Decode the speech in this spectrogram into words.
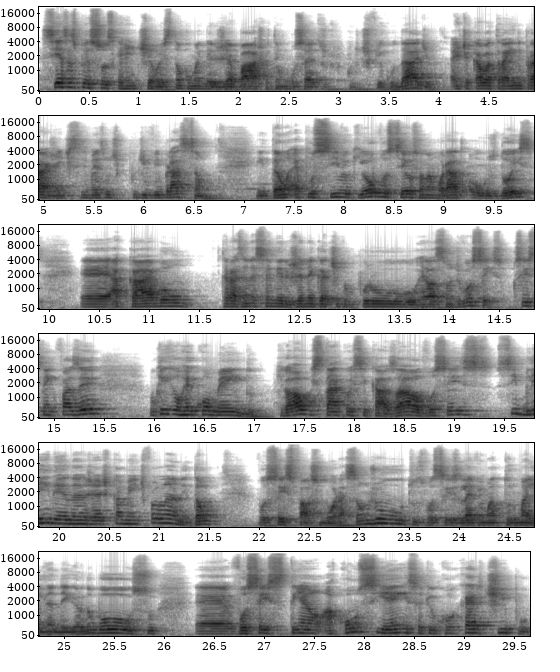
Se essas pessoas que a gente ama estão com uma energia baixa, têm um certo tipo de dificuldade, a gente acaba atraindo para a gente esse mesmo tipo de vibração. Então é possível que ou você ou seu namorado, ou os dois, é, acabam trazendo essa energia negativa para a relação de vocês. O que vocês têm que fazer? O que, que eu recomendo? Que ao estar com esse casal, vocês se blindem energeticamente falando. Então, vocês façam uma oração juntos, vocês levem uma turmalina negra no bolso, é, vocês tenham a consciência que qualquer tipo,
